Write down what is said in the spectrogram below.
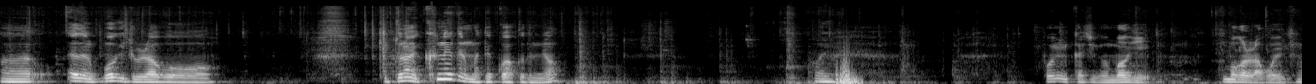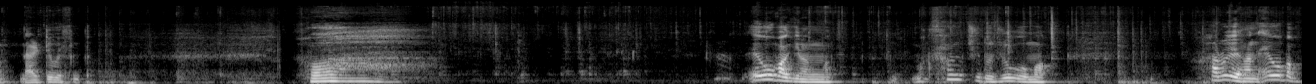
어, 애들 먹이 주려고 깃두랑이 큰 애들만 데리고 왔거든요. 어휴. 보입니까 지금 먹이 먹으려고 이렇게 날뛰고 있습니다. 와. 애호박이랑 막, 막 상추도 주고 막 하루에 한 애호박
